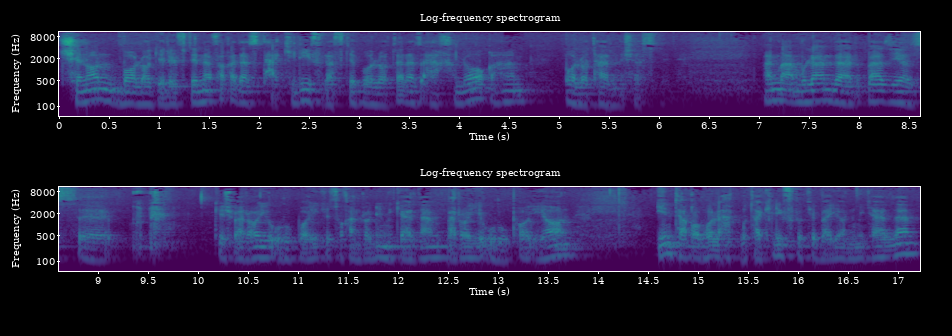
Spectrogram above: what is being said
چنان بالا گرفته نه فقط از تکلیف رفته بالاتر از اخلاق هم بالاتر نشسته. من معمولا در بعضی از کشورهای اروپایی که سخنرانی می‌کردم برای اروپاییان این تقابل حق و تکلیف رو که بیان می‌کردم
